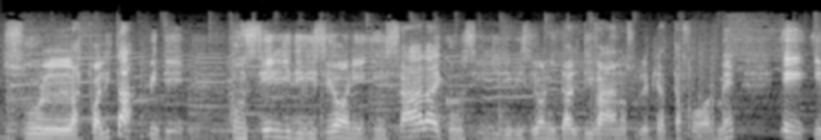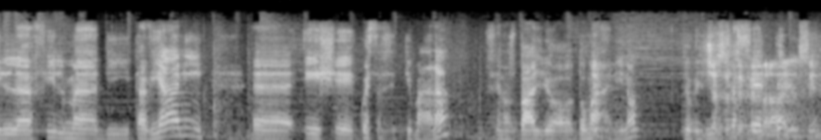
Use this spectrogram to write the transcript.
sull'attualità, quindi consigli di visioni in sala e consigli di visioni dal divano sulle piattaforme e il film di Taviani eh, esce questa settimana se non sbaglio domani, no? Giovedì 17, 17 febbraio, sì.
